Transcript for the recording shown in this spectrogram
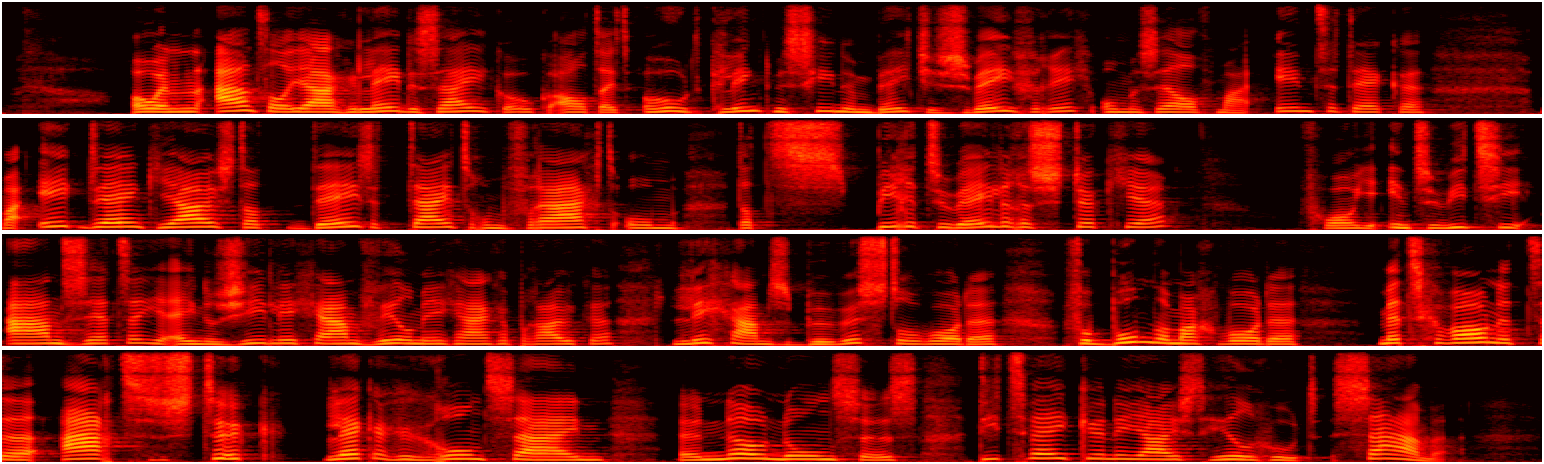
Oh, en een aantal jaar geleden zei ik ook altijd: Oh, het klinkt misschien een beetje zweverig om mezelf maar in te dekken. Maar ik denk juist dat deze tijd erom vraagt om dat spirituelere stukje, of gewoon je intuïtie aanzetten, je energielichaam veel meer gaan gebruiken, lichaamsbewuster worden, verbonden mag worden met gewoon het uh, aardse stuk, lekker gegrond zijn, uh, no nonsense. Die twee kunnen juist heel goed samen.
